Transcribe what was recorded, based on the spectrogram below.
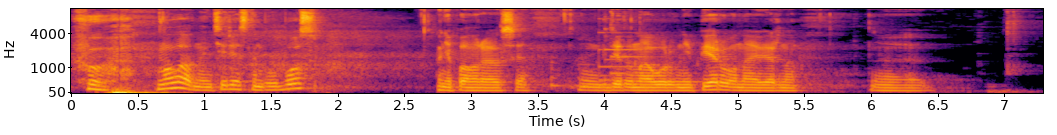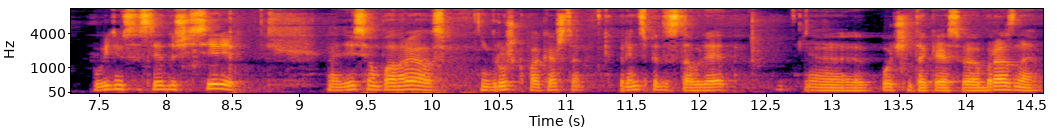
Фу. Ну ладно, интересный был босс. Мне понравился. Где-то на уровне первого, наверное. Э, увидимся в следующей серии. Надеюсь, вам понравилось. Игрушка пока что, в принципе, доставляет э, очень такая своеобразная.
